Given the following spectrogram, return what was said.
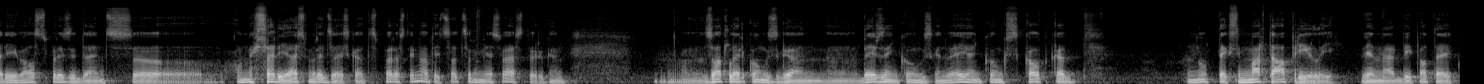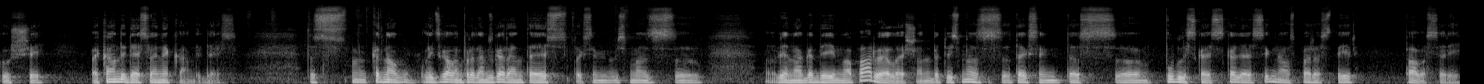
arī valsts prezidents, uh, un es arī esmu redzējis, kā tas parasti ir noticis. Atceramies vēsturi. Gan uh, Zatlerkungs, gan Bērziņkungs, gan Vējoņkungs kaut kad, nu, teiksim, martā, aprīlī vienmēr bija pateikuši, vai kandidēs vai nekandidēs. Tas nu, nav līdz galam, protams, garantējis teiksim, vismaz uh, vienā gadījumā pārvēlēšanu, bet vismaz teiksim, tas uh, publiskais skaļais signāls parasti ir pavasarī.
